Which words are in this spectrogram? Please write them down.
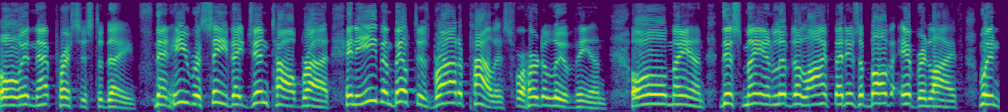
Oh, isn't that precious today? That he received a Gentile bride. And he even built his bride a palace for her to live in. Oh, man, this man lived a life that is above every life. When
